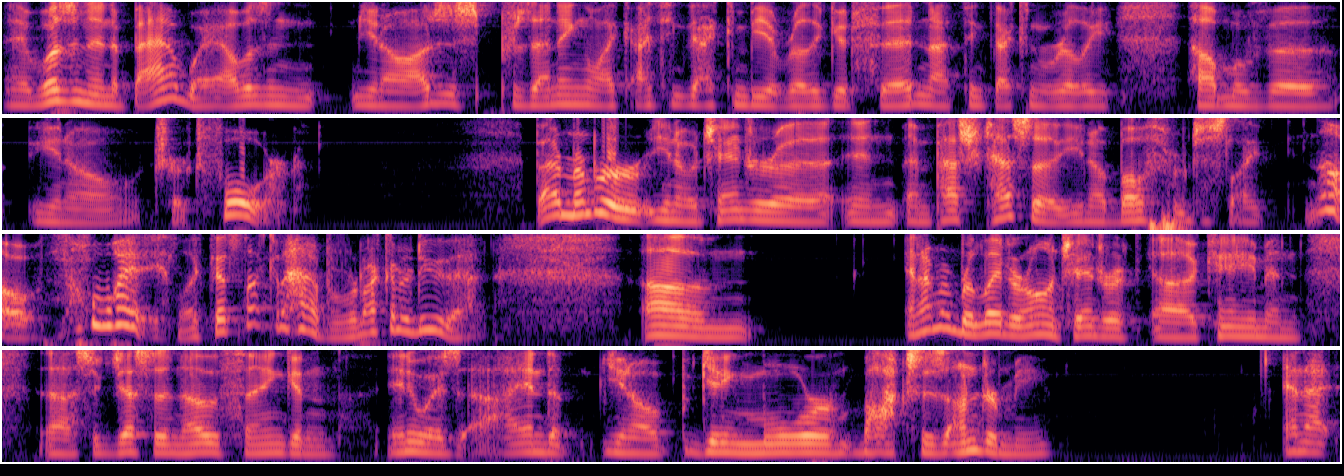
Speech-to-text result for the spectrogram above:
it wasn't in a bad way. I wasn't, you know, I was just presenting like I think that can be a really good fit and I think that can really help move the, you know, church forward. But I remember, you know, Chandra and, and Pastor Tessa, you know, both were just like, no, no way. Like, that's not going to happen. We're not going to do that. Um, and I remember later on, Chandra uh, came and uh, suggested another thing. And, anyways, I end up, you know, getting more boxes under me. And I,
